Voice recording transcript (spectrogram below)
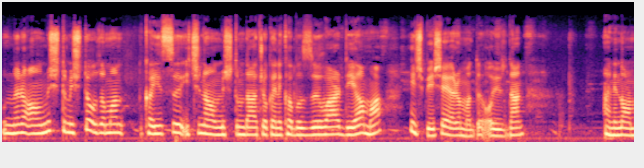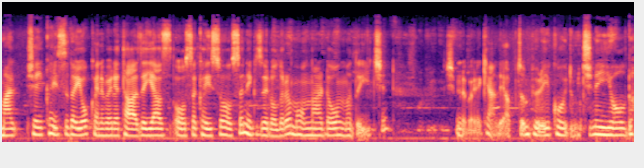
Bunları almıştım işte. O zaman kayısı için almıştım. Daha çok hani kabızlığı var diye ama hiçbir işe yaramadı. O yüzden hani normal şey kayısı da yok. Hani böyle taze yaz olsa kayısı olsa ne güzel olur ama onlar da olmadığı için. Şimdi böyle kendi yaptığım püreyi koydum. İçine iyi oldu.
